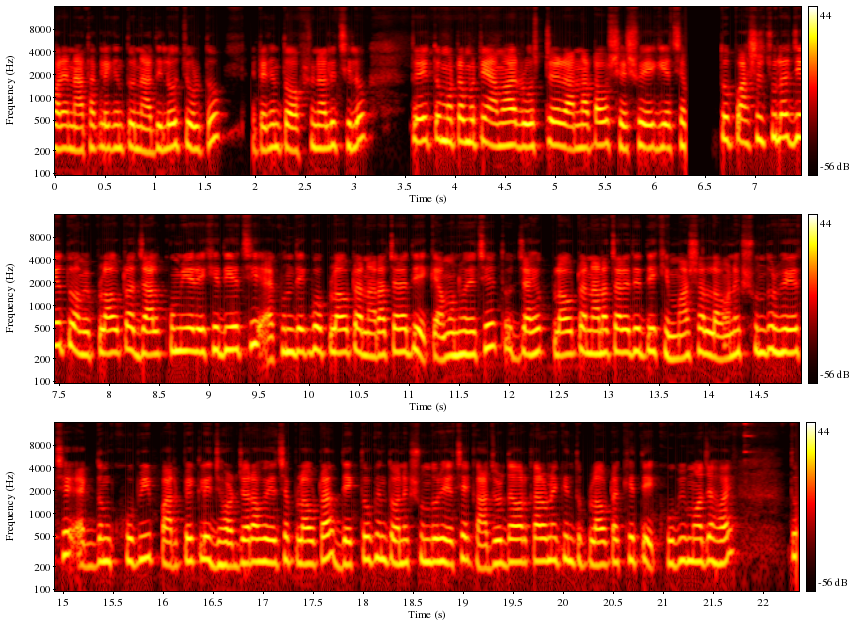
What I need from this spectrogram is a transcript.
ঘরে না থাকলে কিন্তু না দিলেও চলতো। এটা কিন্তু অপশনালি ছিল। তো এই তো মোটামুটি আমার রোস্টের রান্নাটাও শেষ হয়ে গিয়েছে। তো পাশের চুলায় যেহেতু আমি পোলাওটা জাল কমিয়ে রেখে দিয়েছি, এখন দেখব পোলাওটা নাড়াচাড়া দিয়ে কেমন হয়েছে। তো যাই হোক প্লাউটা নাড়াচাড়া দিয়ে দেখি মাশাল্লাহ অনেক সুন্দর হয়েছে। একদম খুবই পারফেক্টলি ঝরঝরা হয়েছে পোলাওটা। দেখতেও কিন্তু অনেক সুন্দর হয়েছে। গাজর দেওয়ার কারণে কিন্তু পোলাওটা খেতে খুবই মজা হয়। তো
